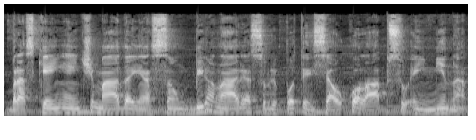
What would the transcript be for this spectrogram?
Braskem é intimada em ação bilionária sobre potencial colapso em mina.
